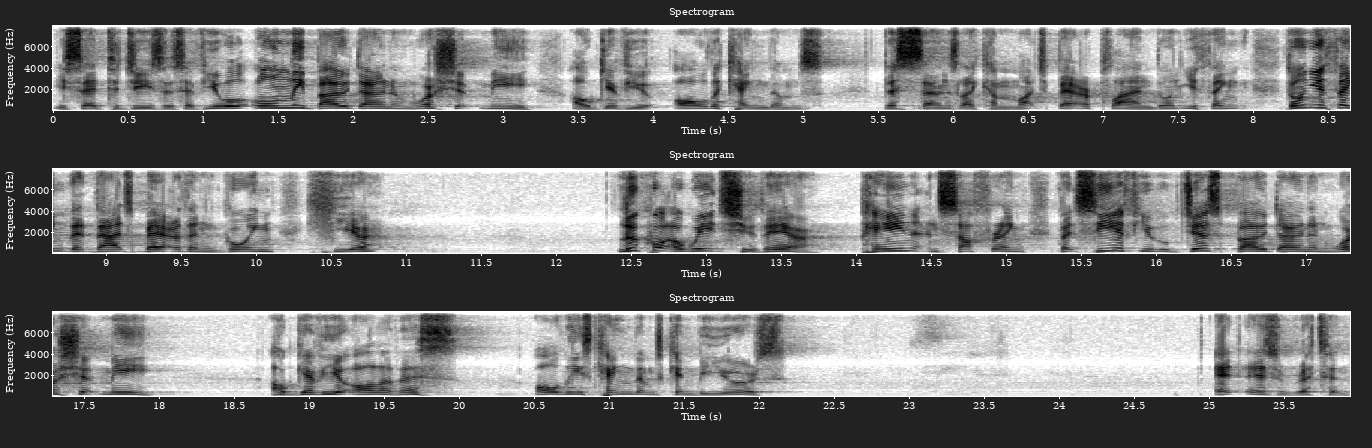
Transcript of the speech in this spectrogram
He said to Jesus, If you will only bow down and worship me, I'll give you all the kingdoms. This sounds like a much better plan, don't you think? Don't you think that that's better than going here? Look what awaits you there pain and suffering. But see if you will just bow down and worship me, I'll give you all of this. All these kingdoms can be yours. It is written,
